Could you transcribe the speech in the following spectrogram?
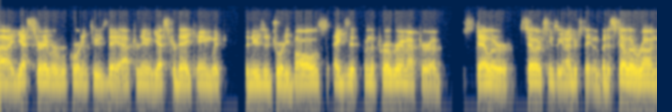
Uh, yesterday, we're recording Tuesday afternoon. Yesterday came with the news of Jordy Bahl's exit from the program after a stellar, stellar seems like an understatement, but a stellar run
